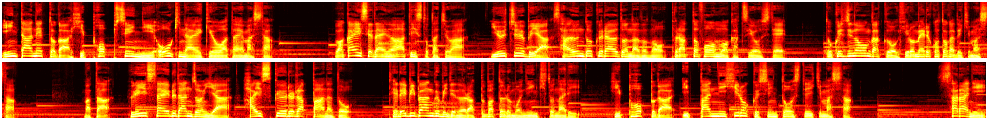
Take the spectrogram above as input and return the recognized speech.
インターネットがヒップホップシーンに大きな影響を与えました。若い世代のアーティストたちは、YouTube や SoundCloud などのプラットフォームを活用して、独自の音楽を広めることができました。また、フリースタイルダンジョンやハイスクールラッパーなど、テレビ番組でのラップバトルも人気となり、ヒップホップが一般に広く浸透していきました。さらに、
